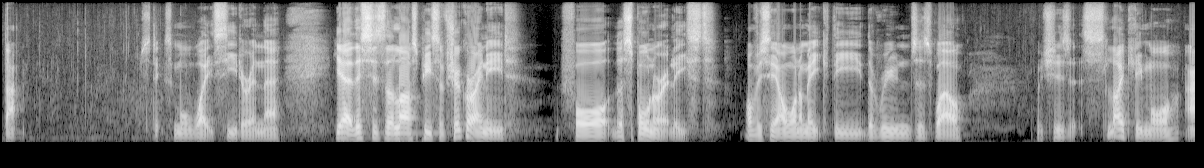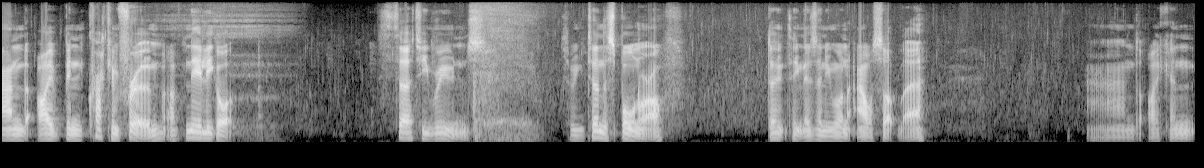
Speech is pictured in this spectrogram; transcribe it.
that. Stick some more white cedar in there. Yeah, this is the last piece of sugar I need for the spawner at least. Obviously I want to make the, the runes as well, which is slightly more. And I've been cracking through them. I've nearly got 30 runes. So we can turn the spawner off. Don't think there's anyone else up there. And I can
